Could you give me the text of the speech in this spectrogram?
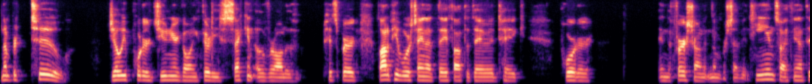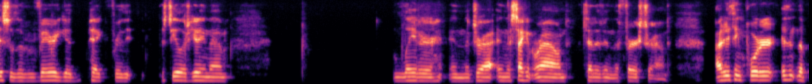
Number two, Joey Porter Jr. going 32nd overall to Pittsburgh. A lot of people were saying that they thought that they would take Porter in the first round at number 17. So I think that this was a very good pick for the, the Steelers getting them later in the draft in the second round instead of in the first round. I do think Porter isn't the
